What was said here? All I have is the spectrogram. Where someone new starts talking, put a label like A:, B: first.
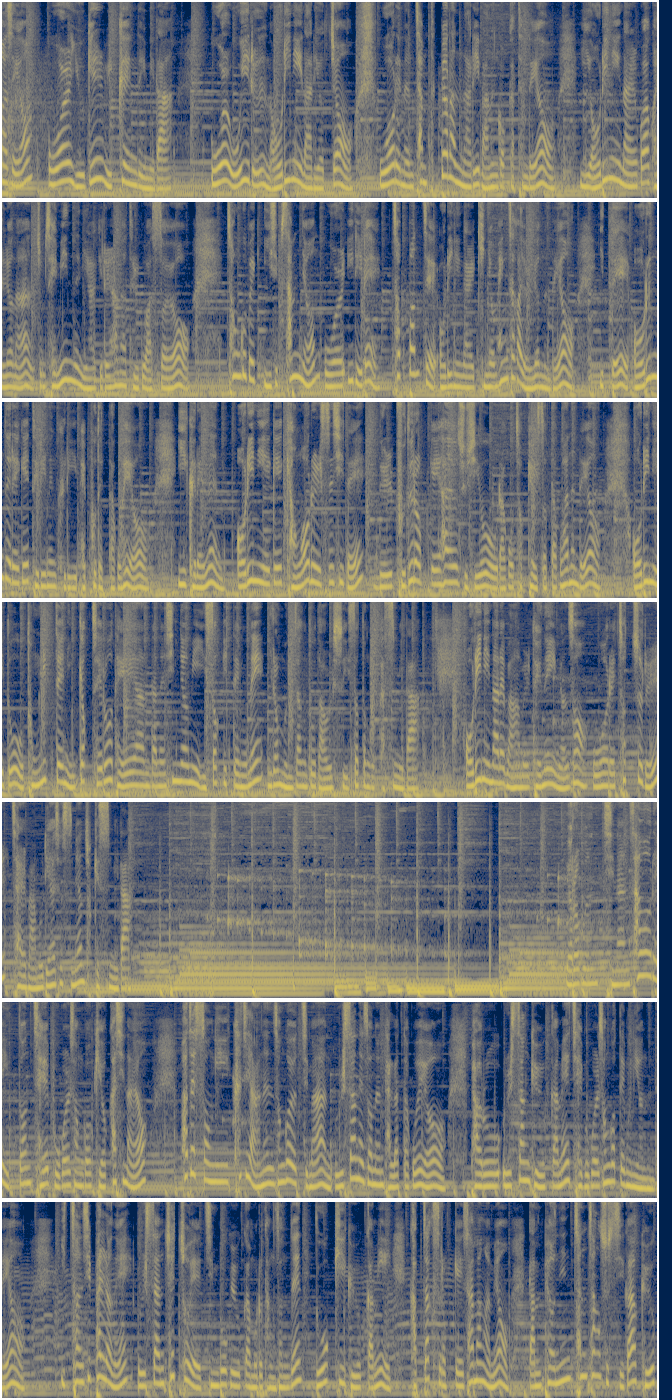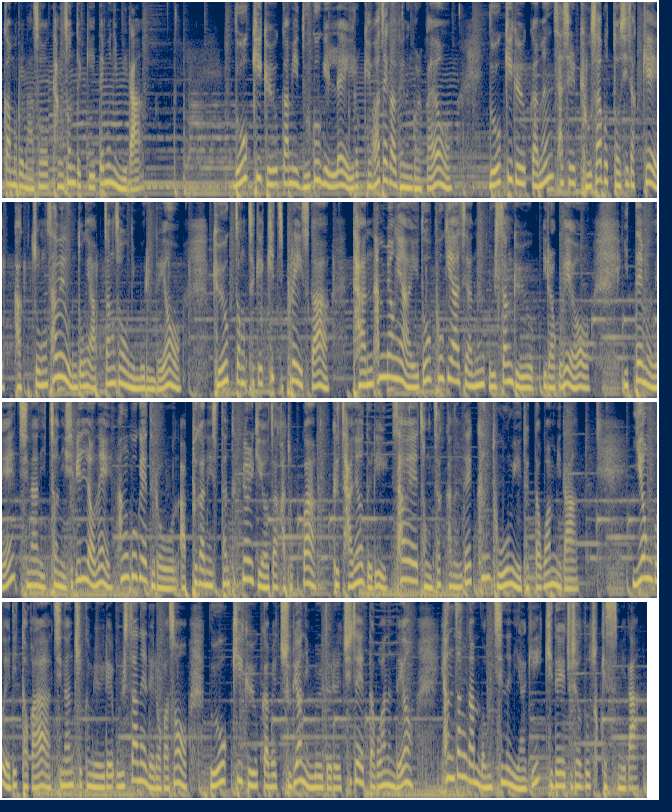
A: 안녕하세요. 5월 6일 위크엔드입니다. 5월 5일은 어린이날이었죠. 5월에는 참 특별한 날이 많은 것 같은데요. 이 어린이날과 관련한 좀 재미있는 이야기를 하나 들고 왔어요. 1923년 5월 1일에 첫 번째 어린이날 기념 행사가 열렸는데요. 이때 어른들에게 드리는 글이 배포됐다고 해요. 이 글에는 어린이에게 경어를 쓰시되 늘 부드럽게 하여 주시오 라고 적혀 있었다고 하는데요. 어린이도 독립된 인격체로 대해야 한다는 신념이 있었기 때문에 이런 문장도 나올 수 있었던 것 같습니다. 어린이날의 마음을 되뇌이면서 5월의 첫 주를 잘 마무리하셨으면 좋겠습니다. 여러분, 지난 4월에 있던 재보궐선거 기억하시나요? 화제성이 크지 않은 선거였지만 울산에서는 달랐다고 해요. 바로 울산교육감의 재보궐선거 때문이었는데요. 2018년에 울산 최초의 진보교육감으로 당선된 노옥희 교육감이 갑작스럽게 사망하며 남편인 천창수 씨가 교육감으로 나서 당선됐기 때문입니다. 노옥희 교육감이 누구길래 이렇게 화제가 되는 걸까요? 노옥희 교육감은 사실 교사부터 시작해 각종 사회운동에 앞장서온 인물인데요. 교육 정책의 키치프레이즈가 단 한 명의 아이도 포기하지 않는 울산교육이라고 해요. 이 때문에 지난 2021년에 한국에 들어온 아프가니스탄 특별기여자 가족과 그 자녀들이 사회에 정착하는 데 큰 도움이 됐다고 합니다. 이영구 에디터가 지난주 금요일에 울산에 내려가서 노오키 교육감의 주변 인물들을 취재했다고 하는데요. 현장감 넘치는 이야기 기대해 주셔도 좋겠습니다.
